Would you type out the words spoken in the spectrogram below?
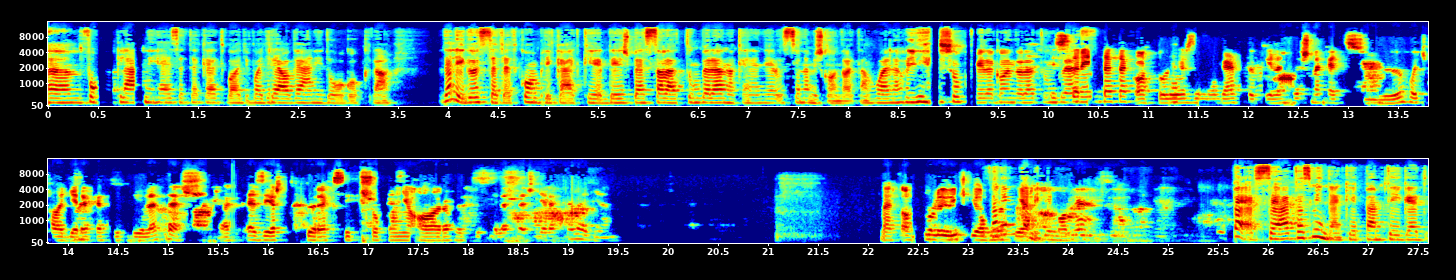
ö, fognak látni helyzeteket, vagy, vagy reagálni dolgokra. De elég összetett, komplikált kérdésbe szaladtunk bele, annak ellenére először nem is gondoltam volna, hogy ilyen sokféle gondolatunk És lesz. szerintetek attól érzi magát tökéletesnek egy szülő, hogyha a gyereke tökéletes? Tehát ezért törekszik sok anya arra, hogy tökéletes gyereke legyen? Mert attól ő is jobbnak érzi magát? Persze, hát ez mindenképpen téged,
